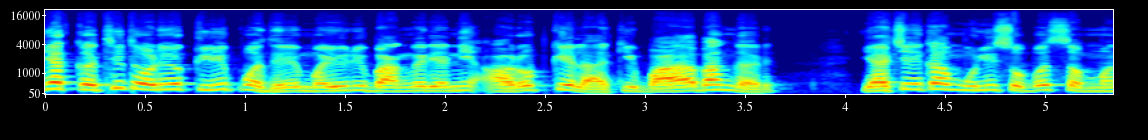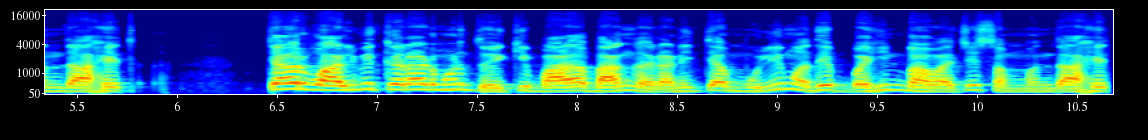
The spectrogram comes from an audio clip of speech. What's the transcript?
या कथित ऑडिओ क्लिपमध्ये मयुरी बांगर यांनी आरोप केला की बाळा बांगर याचे एका मुलीसोबत संबंध आहेत. त्यावर वाल्मिक कराड म्हणतोय की बाळा बांगर आणि त्या मुलीमध्ये बहीण भावाचे संबंध आहेत.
